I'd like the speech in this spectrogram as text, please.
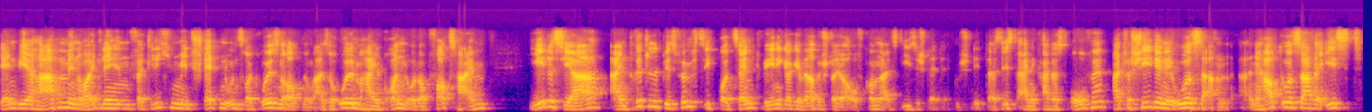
denn wir haben in Reutlingen verglichen mit Städten unserer Größenordnung, also Ulm, Heilbronn oder Pforzheim, jedes Jahr ein Drittel bis 50 Prozent weniger Gewerbesteueraufkommen als diese Städte im Schnitt. Das ist eine Katastrophe, hat verschiedene Ursachen. Eine Hauptursache ist,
